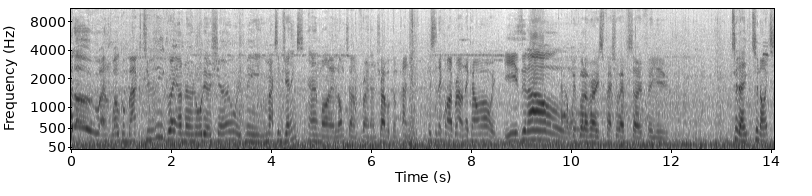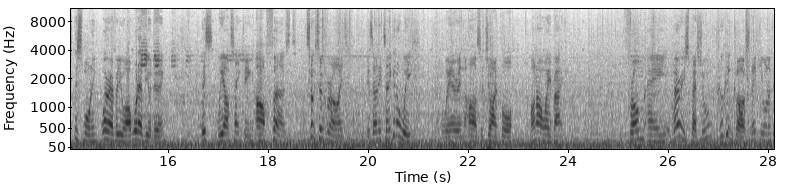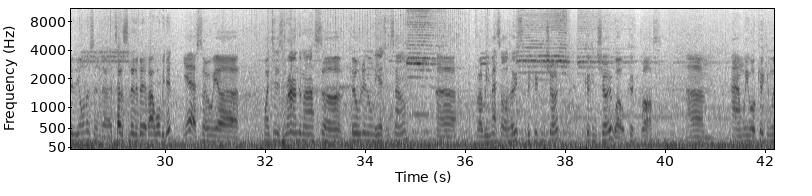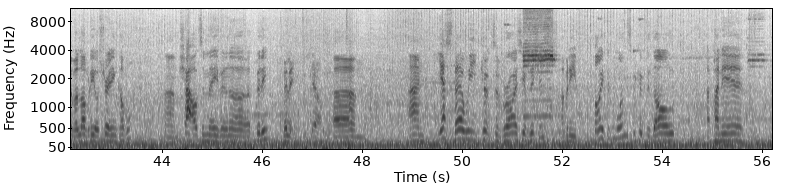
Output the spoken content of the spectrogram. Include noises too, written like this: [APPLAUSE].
Hello and welcome back to the Great Unknown Audio Show with me, Maxim Jennings, and my long-term friend and travel companion, Mr. Nikolai Brown. Nick, how are we? Easy now. And we've got a very special episode for you today, tonight, this morning, wherever you are, whatever you're doing. This we are taking our first tuk-tuk ride. It's only taken a week. We're in the heart of Jaipur on our way back from a very special cooking class. Nick, you want to do the honours and uh, tell us a little bit about what we did? Yeah, so we uh, went to this random ass uh, building on the edge of town uh, where we met our host for the cooking show. Cooking show, well, cooking class. Um, and we were cooking with a lovely Australian couple. Um, shout out to Maeve and uh, Billy. Billy. Yeah. Um, and yes, there we cooked a variety of dishes. I believe five different ones. We cooked a dal, a paneer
